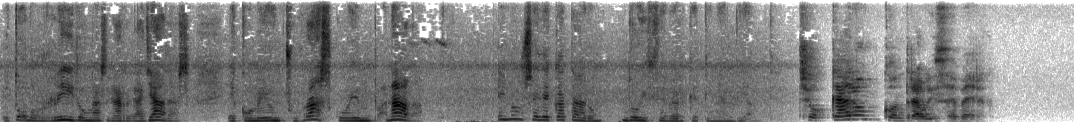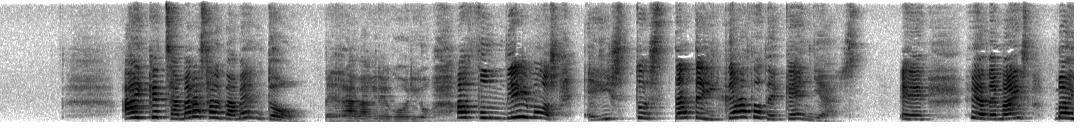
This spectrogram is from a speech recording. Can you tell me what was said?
E todos riron as gargalladas e comeron churrasco e empanada. E non se decataron do iceberg que tiñan diante. Chocaron contra o iceberg. Hai que chamar a salvamento! berraba Gregorio. Afundimos! E isto está teigado de queñas. E, e ademais, Vai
